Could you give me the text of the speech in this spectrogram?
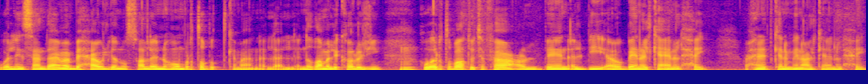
والإنسان دائما بيحاول قد ما صار لأنه هو مرتبط كمان. ال- ال- النظام الإيكولوجي مم. هو ارتباط وتفاعل بين البيئة وبين الكائن الحي. وإحنا نتكلم هنا عن الكائن الحي.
